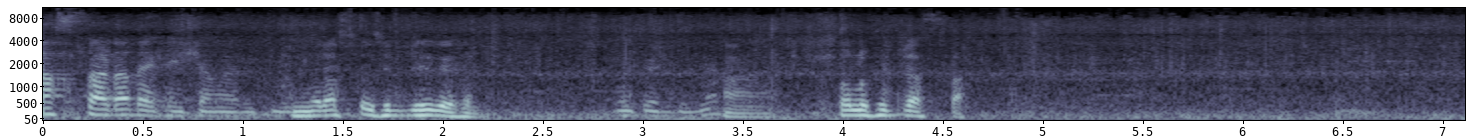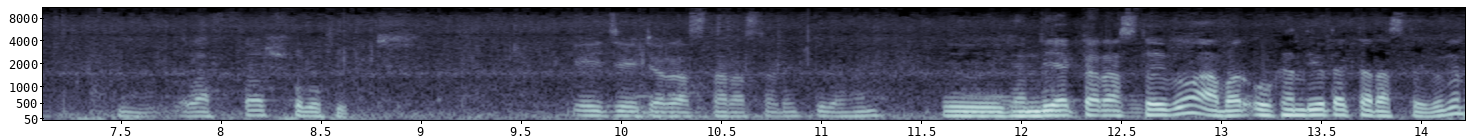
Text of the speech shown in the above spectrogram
রাস্তাটা দেখাইতাম আর কি। রাস্তা সেটি দেখেন। সাইড হ্যাঁ ষোলো ফিট রাস্তা। রাস্তা ষোলো ফিট এই যে এটা রাস্তা রাস্তাটা একটু দেখেন। এইখান দিয়ে একটা রাস্তা হইব আবার ওখান দিয়ে তো একটা রাস্তা হইব কেন?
